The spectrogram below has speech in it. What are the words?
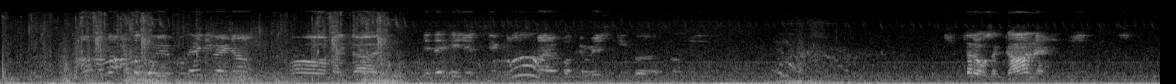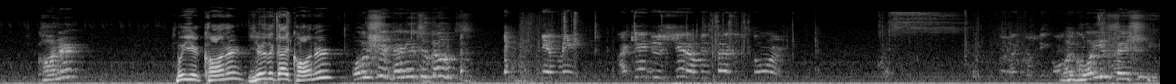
I'm, I'm, I'm gonna with Andy right now. oh my god. In the agency, kind of fucking risky, but. thought it was a goner. Connor? Wait, you're Connor? You're the guy Connor? Oh shit, Danny had two guns. Get me! I can't do shit, I'm inside the storm. Like, we're the only Like, why are you ones- fishing?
